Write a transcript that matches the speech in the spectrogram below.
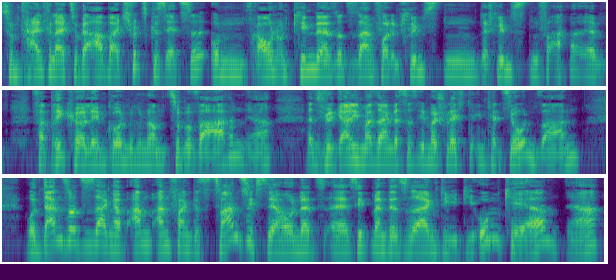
zum Teil vielleicht sogar Arbeitsschutzgesetze, um Frauen und Kinder sozusagen vor dem schlimmsten, der schlimmsten äh, Fabrikhölle im Grunde genommen zu bewahren, ja. Also ich will gar nicht mal sagen, dass das immer schlechte Intentionen waren. Und dann sozusagen ab Anfang des 20. Jahrhunderts äh, sieht man sozusagen die, die Umkehr, ja.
